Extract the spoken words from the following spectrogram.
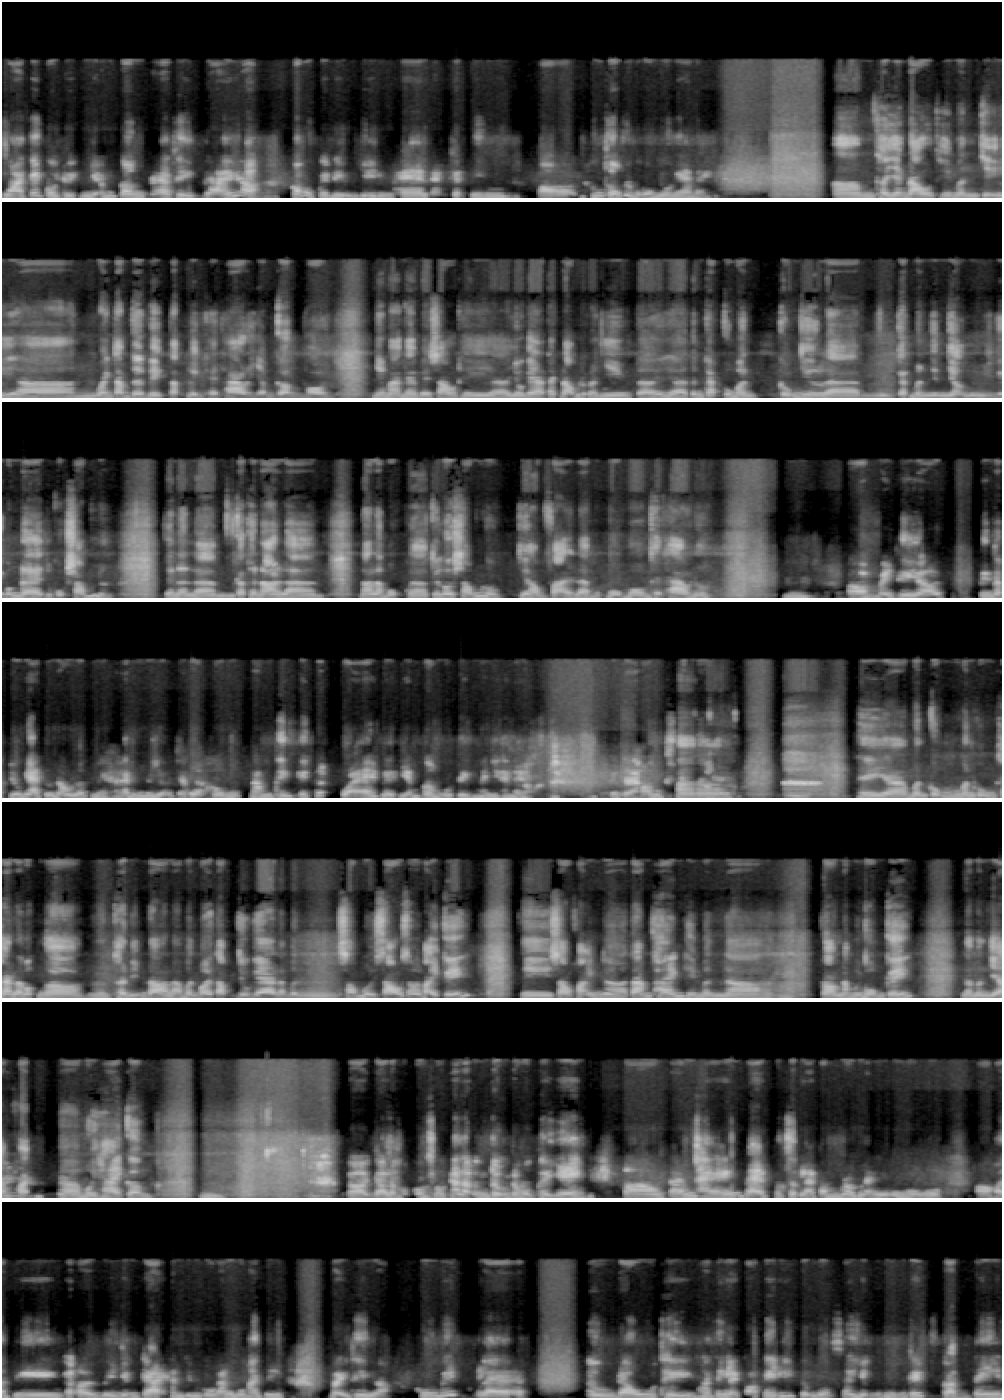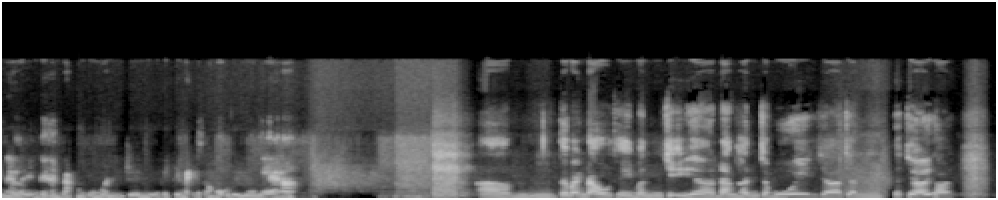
ngoài cái câu chuyện giảm cân ra thì cái uh, có một cái điều gì mà làm cho tiên uh, hứng thú với bộ môn yoga này? um, thời gian đầu thì mình chỉ uh, quan tâm tới việc tập luyện thể thao để giảm cân thôi nhưng mà càng ừ. về sau thì uh, yoga tác động rất là nhiều tới uh, tính cách của mình cũng như là cách mình nhìn nhận những cái vấn đề trong cuộc sống nữa cho nên là có thể nói là nó là một uh, cái lối sống luôn chứ không phải là một bộ môn thể thao nữa ừ. À, vậy thì uh, Tiên tập yoga từ đầu lớp 12 đến bây giờ chắc là hơn một năm thì cái kết quả về giảm cân của Tiên nó như thế nào? có thể hỏi một xíu à, không? Thì à, mình cũng mình cũng khá là bất ngờ. Thời điểm đó là mình mới tập yoga là mình 66 67 kg thì sau khoảng 8 tháng thì mình còn 54 kg là mình giảm khoảng 12 cân. Ừ. Rồi, đó là một con số khá là ấn tượng trong một thời gian. Uh, 8 tháng và thật sự là Tâm rất là ngưỡng mộ uh, Hoa Tiên uh, vì những cái hành trình cố gắng của Hoa Tiên. Vậy thì uh, không biết là từ đâu thì Hoa Tiên lại có cái ý tưởng xây dựng những cái content hay là những cái hình ảnh của mình trên những cái trên mạng xã hội về yoga ha? À, từ ban đầu thì mình chỉ ờ, đăng hình cho vui cho trên cho chơi thôi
